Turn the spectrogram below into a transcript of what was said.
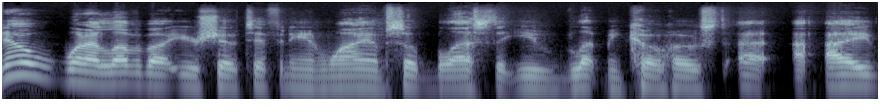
know what I love about your show, Tiffany, and why I'm so blessed that you let me co-host. I, I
